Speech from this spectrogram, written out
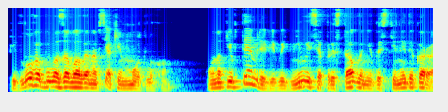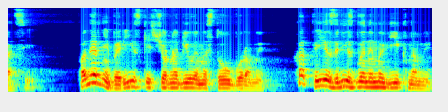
Підлога була завалена всяким мотлохом. У напівтемряві виднілися приставлені до стіни декорації. Фанерні берізки з чорно-білими стовбурами, хати з різьбленими вікнами,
